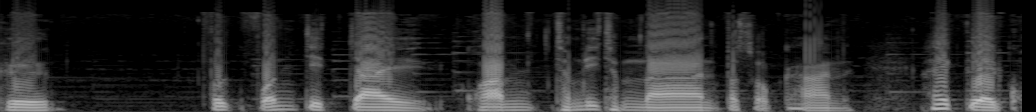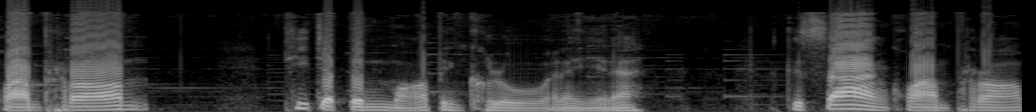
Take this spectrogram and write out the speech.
คือฝึกฝนจิตใจ ความชำนิชำนาญประสบการณ์ ให้เกิดความพร้อมที่จะเป็นหมอเป็นครูอะไรอย่างนี้นะ คือสร้างความพร้อม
